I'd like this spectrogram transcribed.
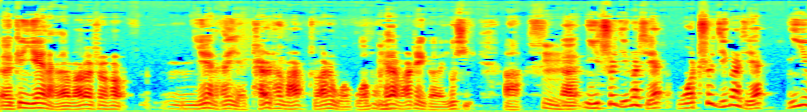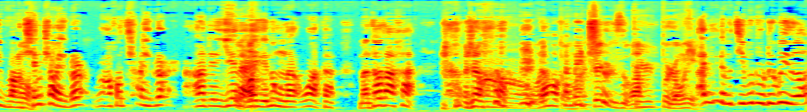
呃，跟爷爷奶奶玩的时候，嗯爷爷奶奶也陪着他玩，主要是我我不陪他玩这个游戏啊。嗯呃，你吃几根血，我吃几根血，你往前跳一根，往后跳一根啊！这爷爷奶奶给弄的，我靠，满头大汗，然后哦 然后还被斥责真是不容易啊！你怎么记不住这规则？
